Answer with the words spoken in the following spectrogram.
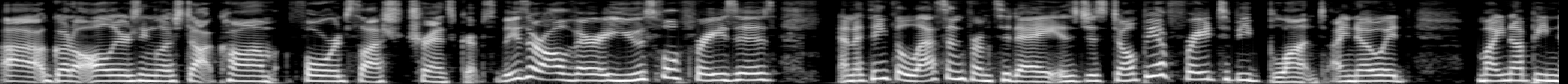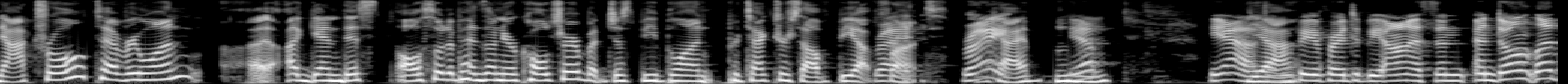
Uh, go to allearsenglish.com forward slash transcripts. These are all very useful phrases. And I think the lesson from today is just don't be afraid to be blunt. I know it might not be natural to everyone. Uh, again, this also depends on your culture, but just be blunt, protect yourself, be upfront. Right. Okay. Yep. Mhm. Yeah, Yeah. Don't be afraid to be honest, and and don't let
